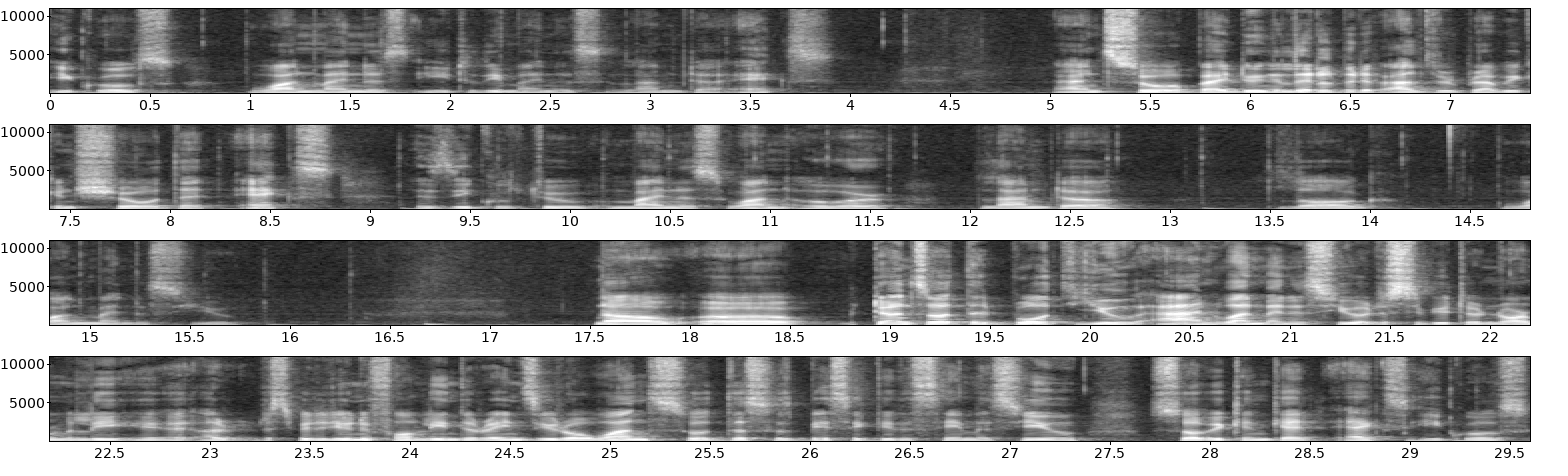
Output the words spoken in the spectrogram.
equals 1 minus e to the minus lambda x. And so by doing a little bit of algebra, we can show that x is equal to minus 1 over lambda log 1 minus u. Now, uh, it turns out that both u and 1 minus u are distributed normally, uh, are distributed uniformly in the range 0, 1. So this is basically the same as u. So we can get x equals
